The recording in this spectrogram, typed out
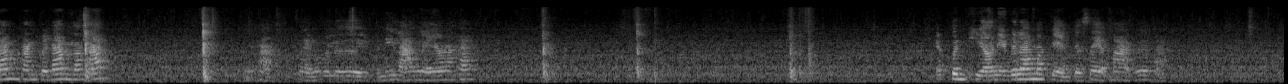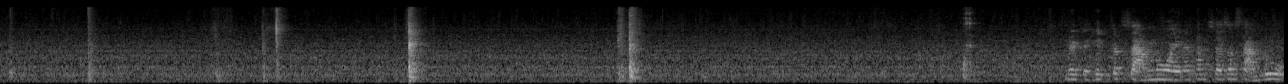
น้ำหั่นไปน้ำนะคะนี่ค่ะใส่ลงไปเลย อันนี้ล้างแล้วนะคะแอปเปิลเขียวเนี่ยเวลามาแกงจะแซ่บมากเลยค่ะ แม่จะเฮ็ดสักสามหน่วยนะคะใส่สักสามลูก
